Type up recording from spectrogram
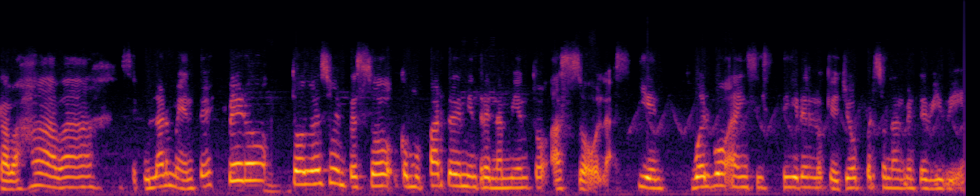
trabajaba secularmente, pero todo eso empezó como parte de mi entrenamiento a solas. Y en vuelvo a insistir en lo que yo personalmente viví.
